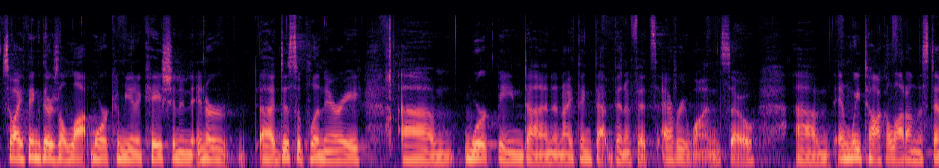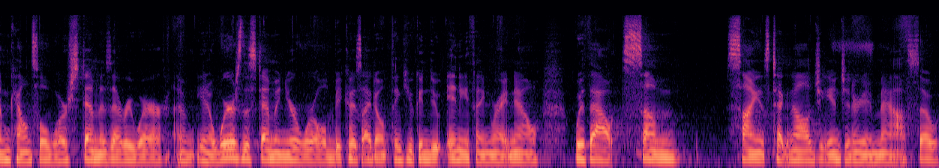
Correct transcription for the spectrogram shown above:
so I think there's a lot more communication and interdisciplinary um, work being done, and I think that benefits everyone. So, um, and we talk a lot on the STEM Council where STEM is everywhere. Um, you know, where's the STEM in your world? Because I don't think you can do anything right now without some science, technology, engineering, and math. So,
